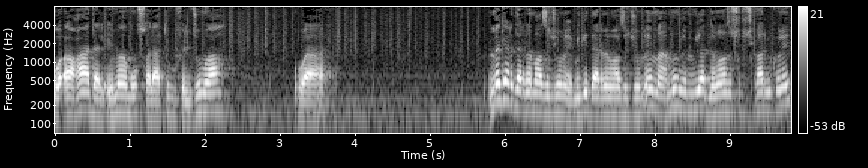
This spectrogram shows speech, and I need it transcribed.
و اعاد الامام صلاته في الجمعه و مگر در نماز جمعه؟ میگه در نماز جمعه معموم هم میاد نمازش رو چکار می‌کنه؟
